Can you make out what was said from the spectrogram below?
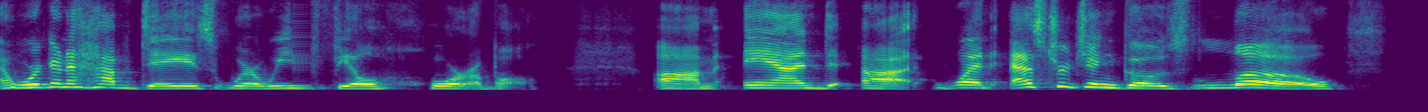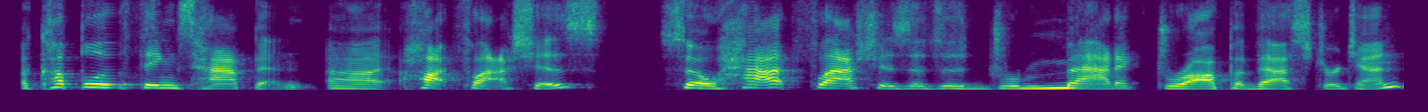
and we're going to have days where we feel horrible. Um, and uh, when estrogen goes low, a couple of things happen uh, hot flashes. So, hot flashes is a dramatic drop of estrogen.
